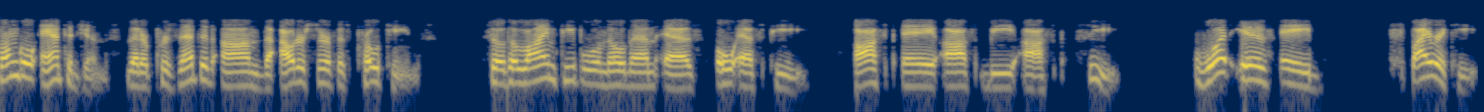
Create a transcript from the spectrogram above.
fungal antigens that are presented on the outer surface proteins. So the Lyme people will know them as OSP, OSP A, OSP B, OSP C. What is a spirochete?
